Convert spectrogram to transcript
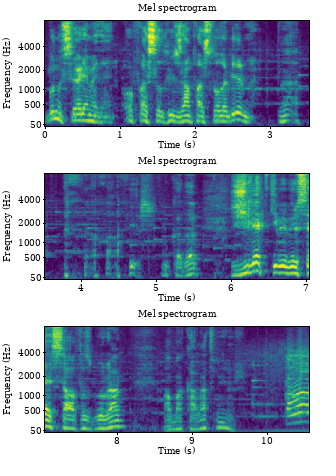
Bunu söylemeden o fasıl hüzzam faslı olabilir mi? Hayır, bu kadar. Jilet gibi bir ses Hafız Burhan ama kanatmıyor. O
